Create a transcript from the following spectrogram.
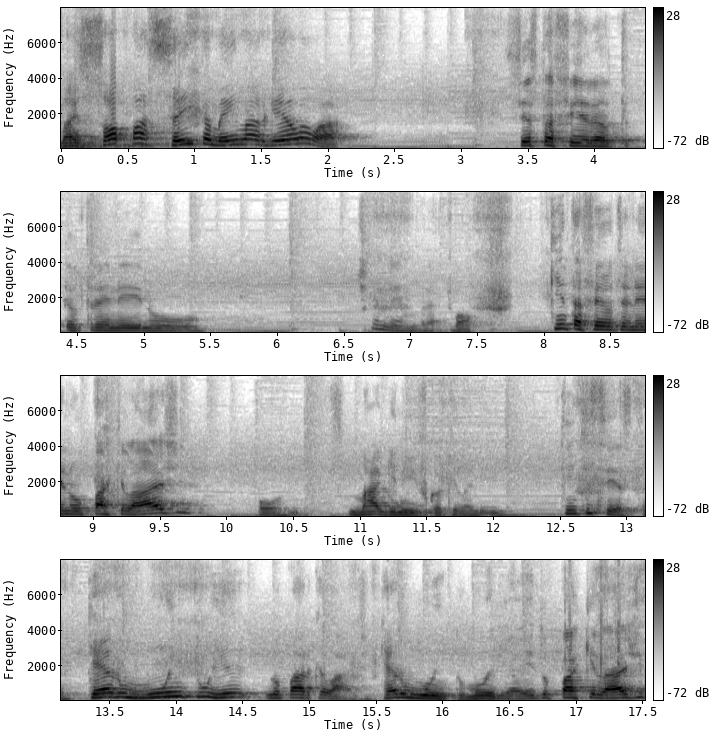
Mas só passei também e larguei ela lá. Sexta-feira eu treinei no. Deixa eu lembrar. Bom, quinta-feira eu treinei no Parque Laje, Pô, magnífico aquilo ali. quinta e sexta. Quero muito ir no Parque Laje. Quero muito, muito. E aí do Parque Laje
